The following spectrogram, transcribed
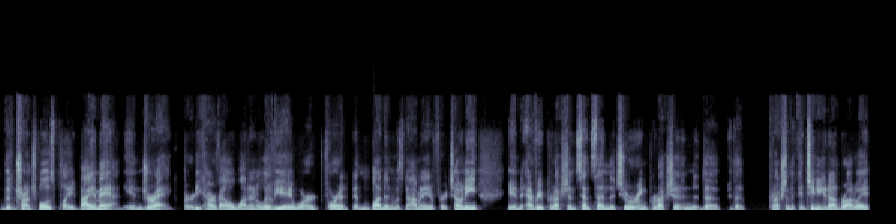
the Trunchbull is played by a man in drag. Bertie Carvel won an Olivier Award for it in London, was nominated for a Tony in every production since then. The touring production, the the production that continued on Broadway,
